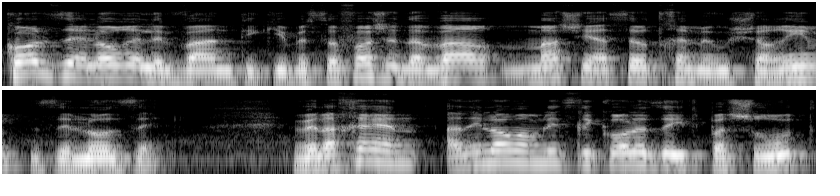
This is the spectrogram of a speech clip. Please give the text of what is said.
כל זה לא רלוונטי, כי בסופו של דבר מה שיעשה אתכם מאושרים זה לא זה. ולכן אני לא ממליץ לקרוא לזה התפשרות,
